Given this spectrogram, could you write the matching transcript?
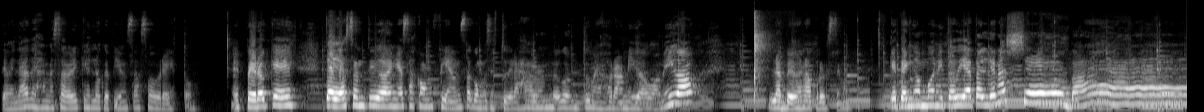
de verdad déjame saber qué es lo que piensas sobre esto. Espero que te hayas sentido en esa confianza como si estuvieras hablando con tu mejor amiga o amigo. Las veo en la próxima. Que tengan un bonito día, tarde, noche. Bye.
